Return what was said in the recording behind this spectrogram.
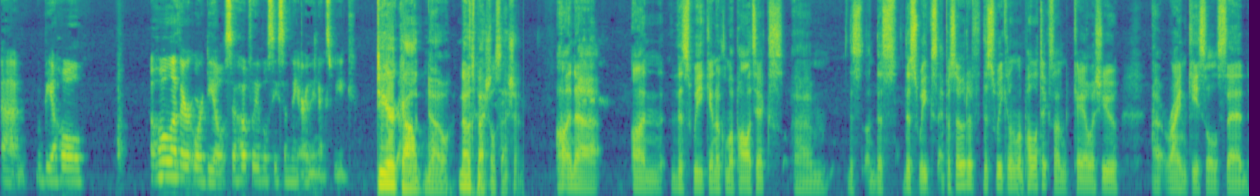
um, would be a whole a whole other ordeal. So hopefully we'll see something early next week. Dear God, no, no special session on uh on this week in Oklahoma politics. Um, this on this this week's episode of this week in politics on KOSU, uh, Ryan Kiesel said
